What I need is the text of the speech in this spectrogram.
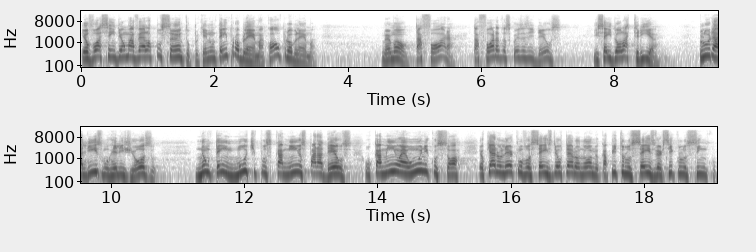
eu vou acender uma vela para o santo, porque não tem problema. Qual o problema? Meu irmão, está fora, está fora das coisas de Deus. Isso é idolatria pluralismo religioso não tem múltiplos caminhos para Deus, o caminho é único só. Eu quero ler com vocês Deuteronômio, capítulo 6, versículo 5.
